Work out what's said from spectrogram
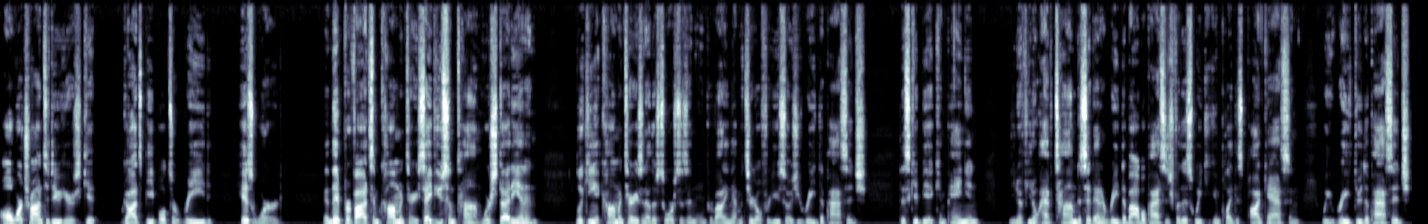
all we're trying to do here is get God's people to read His Word and then provide some commentary. Save you some time. We're studying and looking at commentaries and other sources and, and providing that material for you. So as you read the passage, this could be a companion. You know, if you don't have time to sit down and read the Bible passage for this week, you can play this podcast and we read through the passage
